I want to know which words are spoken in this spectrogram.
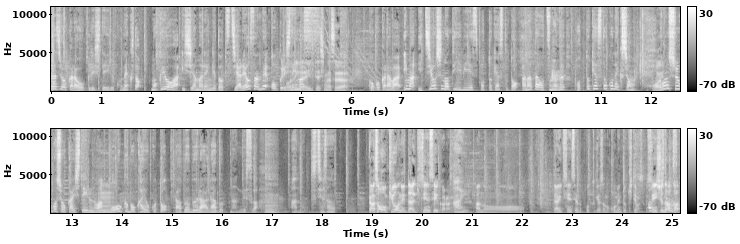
ラジオからお送りしているコネクト。木曜は石山レンゲと土屋レオさんでお送りしています。お願いいたします。ここからは今一押しの TBS ポッドキャストとあなたをつなぐポッドキャストコネクション、はい。今週ご紹介しているのは、うん。大久保佳代子とラブブララブなんですが、うん。あの土屋さん。あそう今日はね大吉先生からね、はい。あのー大吉先生のポッドキャストのコメント来てます先週なかっ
